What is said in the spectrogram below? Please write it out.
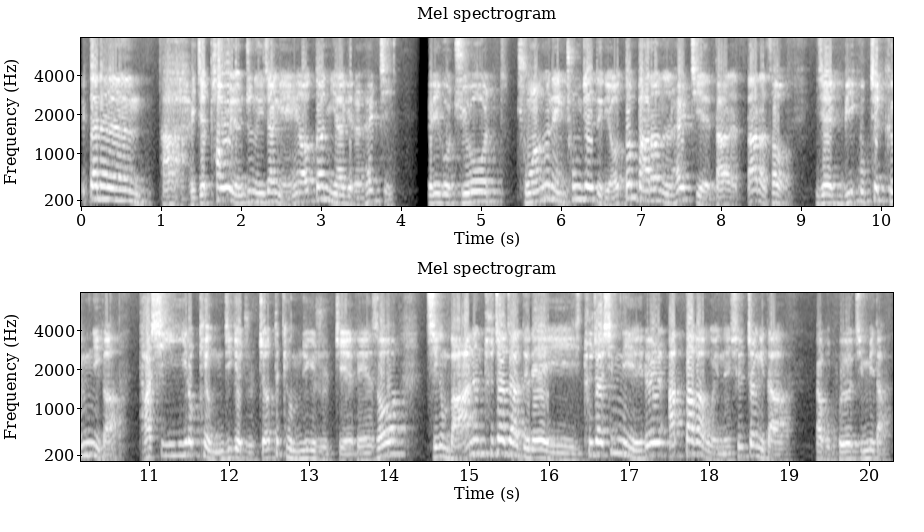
일단은 아 이제 파월 연준 의장이 어떤 이야기를 할지 그리고 주요 중앙은행 총재들이 어떤 발언을 할지에 따, 따라서 이제 미 국채 금리가 다시 이렇게 움직여줄지 어떻게 움직여줄지에 대해서 지금 많은 투자자들의 이 투자 심리를 압박하고 있는 실정이다라고 보여집니다.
